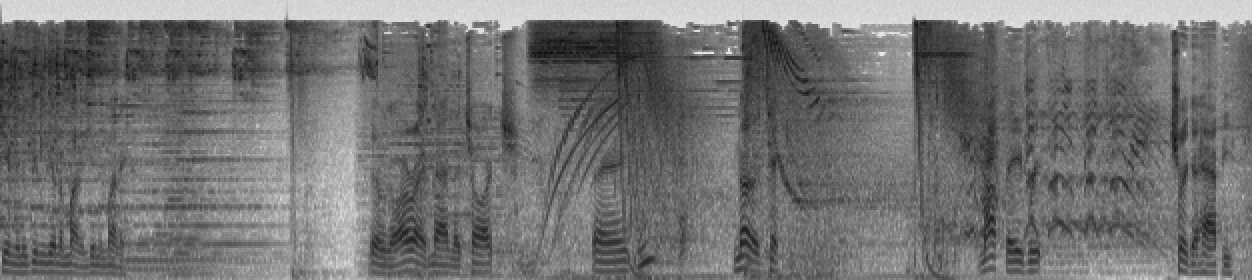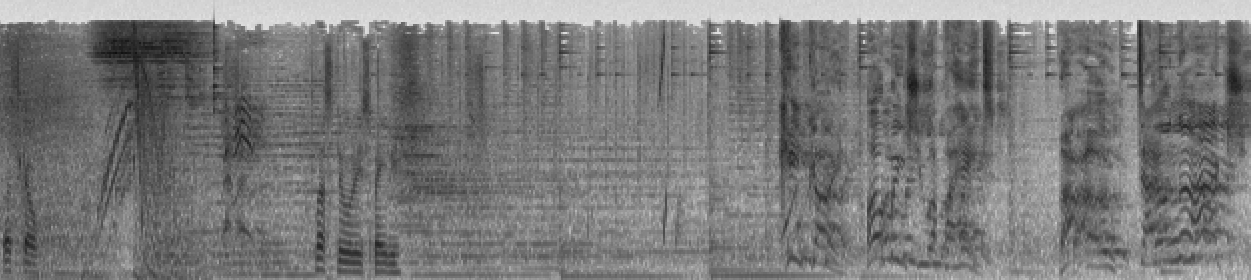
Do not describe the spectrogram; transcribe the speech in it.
Give me, the, give me, give me the money, give me the money. There we go. All right, man, that charge. Thank you. Another techie. My favorite. Trigger happy. Let's go. Let's do this, baby. Keep going. I'll meet you up ahead. Uh-oh, down the hatch.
